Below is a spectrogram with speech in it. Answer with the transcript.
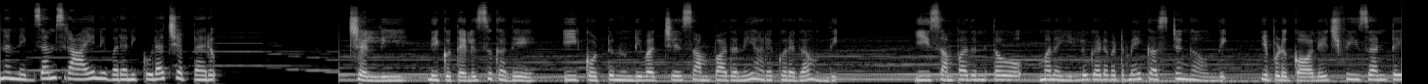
నన్ను ఎగ్జామ్స్ రాయనివ్వరని కూడా చెప్పారు. చెల్లి నీకు తెలుసు కదే ఈ కొట్టు నుండి వచ్చే సంపాదనే అరకొరగా ఉంది. ఈ సంపాదనతో మన ఇల్లు గడవటమే కష్టంగా ఉంది. ఇప్పుడు కాలేజ్ ఫీజు అంటే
